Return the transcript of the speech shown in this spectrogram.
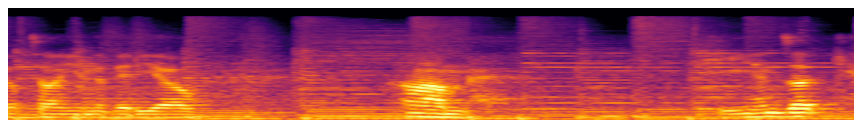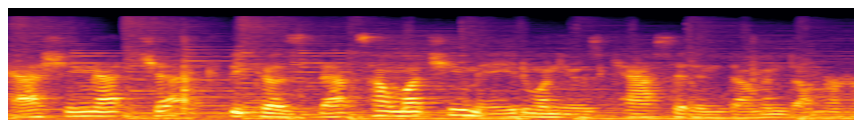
he'll tell you in the video, um, he ends up cashing that check because that's how much he made when he was casted in Dumb and Dumber.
